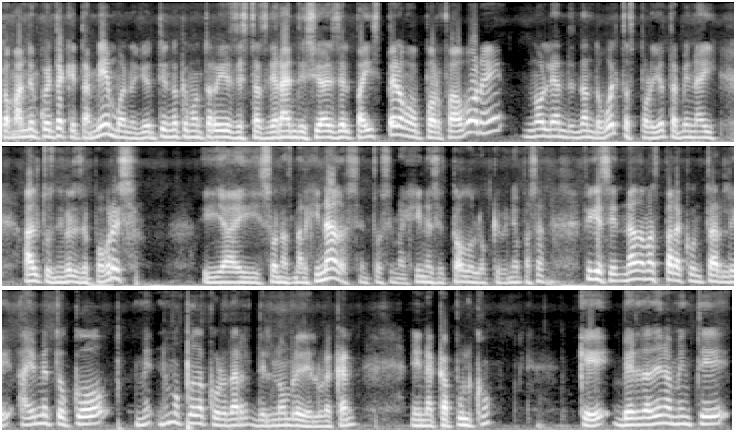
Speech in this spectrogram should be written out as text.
Tomando en cuenta que también, bueno, yo entiendo que Monterrey es de estas grandes ciudades del país, pero por favor, ¿eh? no le anden dando vueltas, por ello también hay altos niveles de pobreza y hay zonas marginadas. Entonces imagínese todo lo que venía a pasar. Fíjese, nada más para contarle, a mí me tocó, no me puedo acordar del nombre del huracán, en Acapulco, que verdaderamente,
